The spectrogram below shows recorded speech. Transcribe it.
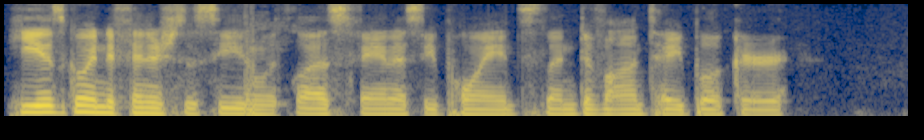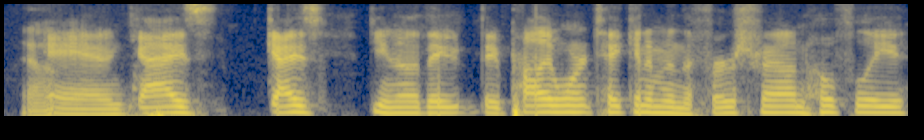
he is going to finish the season with less fantasy points than Devontae Booker. Yeah. And guys, guys, you know, they they probably weren't taking him in the first round, hopefully,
